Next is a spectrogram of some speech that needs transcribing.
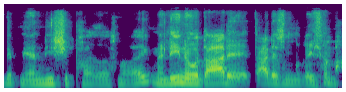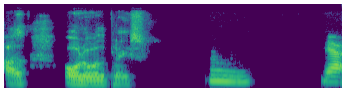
lidt mere nichepræget og sådan noget. Ikke? Men lige nu, der er det, der er det sådan rigtig meget all over the place. Mm. Ja.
